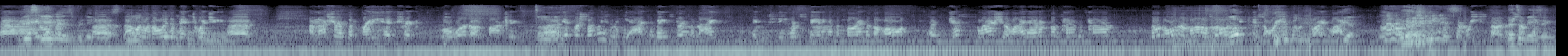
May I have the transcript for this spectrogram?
Uh, This hey, game listen, is ridiculous. Uh, that one was always a bit twitchy. Uh, I'm not sure if the Freddy head trick will work on Foxy. Uh, if for some reason he activates during the night and you see him standing at the far end of the hall, uh, just flash your light at him from time to time. Those older models would always Oh. get disoriented with bright light. Yep. It would Oh, cause a jeez. system restart or That's something. amazing.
